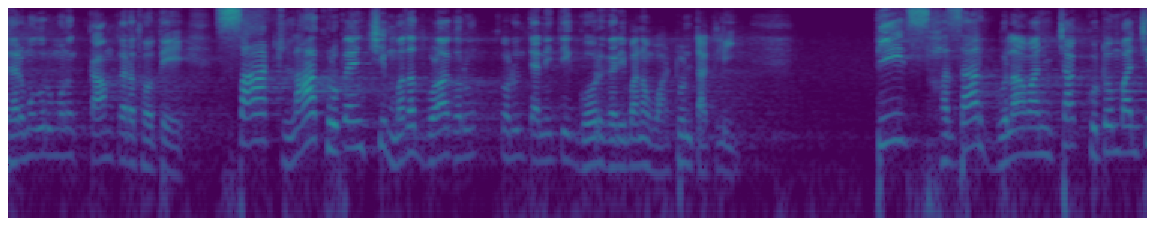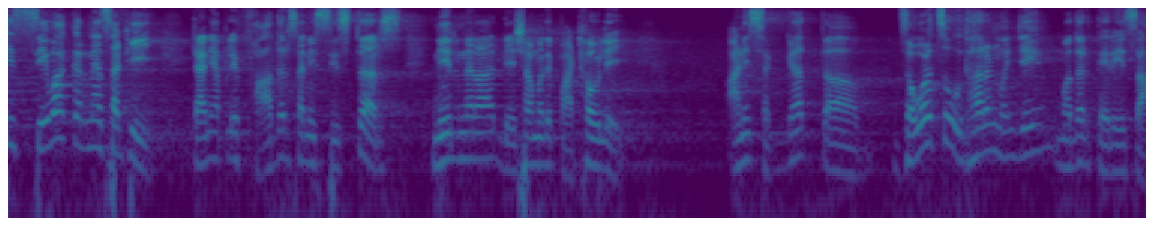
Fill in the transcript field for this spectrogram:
धर्मगुरू म्हणून काम करत होते. साठ लाख रुपयांची मदत गोळा करून करून त्यांनी ती गोरगरिबांना वाटून टाकली. तीस हजार गुलामांच्या कुटुंबांची सेवा करण्यासाठी त्याने आपले फादर्स आणि सिस्टर्स निरनिरा देशामध्ये पाठवले. आणि सगळ्यात जवळचं उदाहरण म्हणजे मदर तेरेसा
